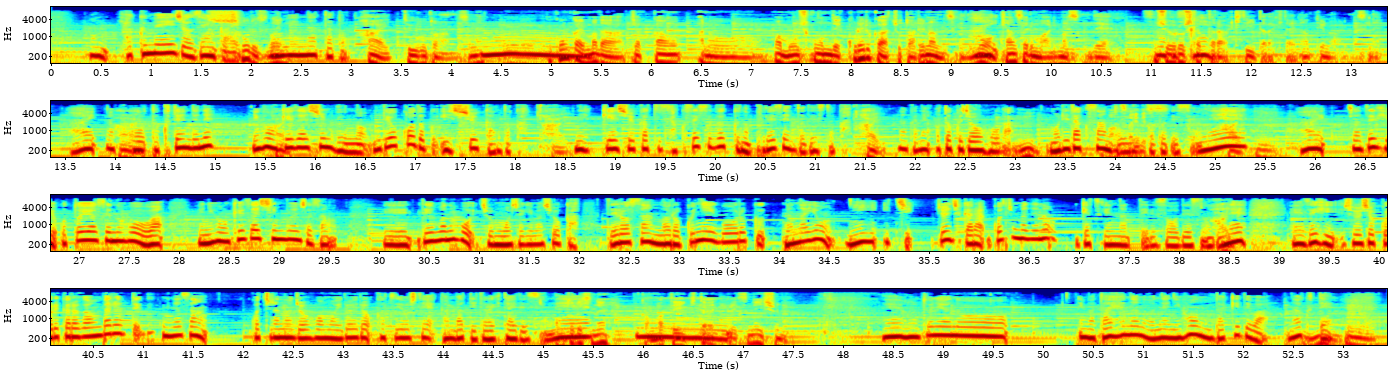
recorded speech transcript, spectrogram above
100名以上前回お見えになったと。はい、ということなんですね。今回まだ若干、あの、まあ、申し込んで来れるかはちょっとあれなんですけども、はい、キャンセルもありますんで、もしよろしかったら来ていただきたいなっていうのはありますね。はい、なんかこう、特典でね、日本経済新聞の無料購読1週間とか、はい、日経就活サクセスブックのプレゼントですとか、はい、なんかね、お得情報が盛りだくさんということですよね。はい、はい。じゃあぜひお問い合わせの方は、日本経済新聞社さん、えー、電話の方一応申し上げましょうか。03-6256-7421。10時から5時までの受付になっているそうですのでね、はい、えー、ぜひ就職これから頑張るって皆さんこちらの情報もいろいろ活用して頑張っていただきたいですよね。本当ですね。頑張っていきたいですね、一緒に。ね、本当にあのー、今大変なのはね、日本だけではなくて、うんうん、こ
